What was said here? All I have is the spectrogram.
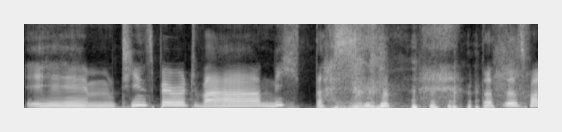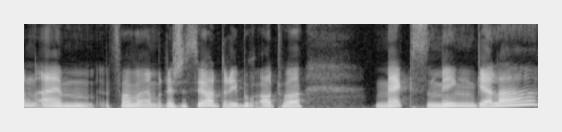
Ähm, Teen Spirit war nicht das. das ist von einem, von einem Regisseur Drehbuchautor Max Minghella,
